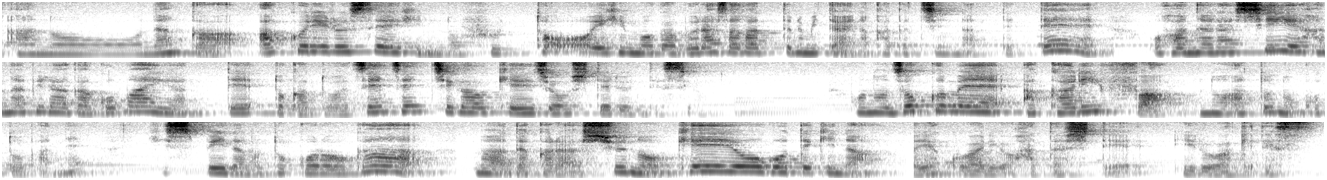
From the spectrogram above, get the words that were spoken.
あのなんかアクリル製品の太い紐がぶら下がってるみたいな形になっててお花らしい花びらが5枚あってとかとは全然違う形状をしてるんですよ。この俗名アカリッファの後の言葉ねヒスピーダのところがまあだから種の形容語的な役割を果たしているわけです。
